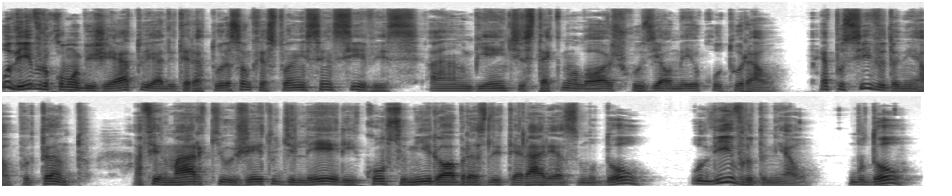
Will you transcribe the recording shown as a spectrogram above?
O livro como objeto e a literatura são questões sensíveis a ambientes tecnológicos e ao meio cultural. É possível, Daniel, portanto, afirmar que o jeito de ler e consumir obras literárias mudou? O livro, Daniel, mudou?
